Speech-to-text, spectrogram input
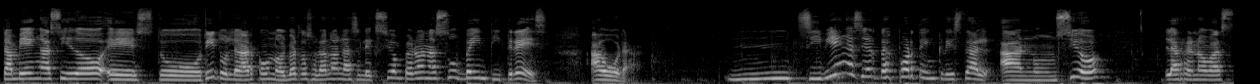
también ha sido esto titular con Alberto Solano en la selección peruana sub-23. Ahora, mm, si bien es cierto Sporting Cristal anunció las renovas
